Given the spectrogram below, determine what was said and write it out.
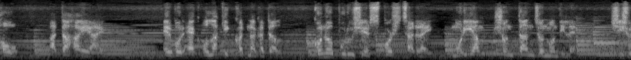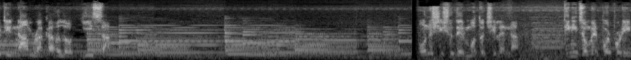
হো আর তাহাই আয়। এরপর এক অলৌকিক ঘটনা ঘটাল। কোন পুরুষের স্পর্শ ছাড়াই মরিয়াম সন্তান জন্ম দিলেন। শিশুটির নাম রাখা হলো ঈসা। অন্য শিশুদের মতো ছিলেন না। তিনি জন্মের পরপরই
